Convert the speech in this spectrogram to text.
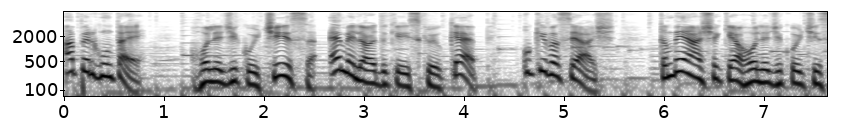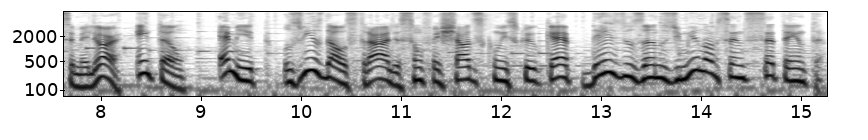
a pergunta é: rolha de cortiça é melhor do que screw cap? O que você acha? Também acha que a rolha de cortiça é melhor? Então, é mito. Os vinhos da Austrália são fechados com screw cap desde os anos de 1970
